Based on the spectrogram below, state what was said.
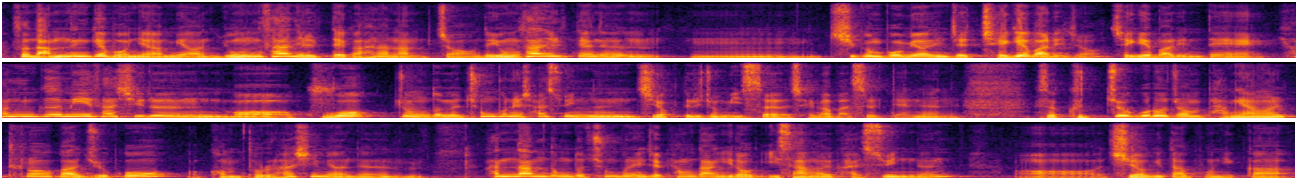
그래서 남는 게 뭐냐면 용산 일대가 하나 남죠. 근데 용산 일대는 음 지금 보면 이제 재개발이죠. 재개발인데 현금이 사실은 뭐 9억 정도면 충분히 살 수 있는 지역들이 좀 있어요. 제가 봤을 때는. 그래서 그쪽으로 좀 방향을 틀어 가지고 검토를 하시면은 한남동도 충분히 이제 평당 1억 이상을 갈 수 있는 어, 지역이다 보니까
